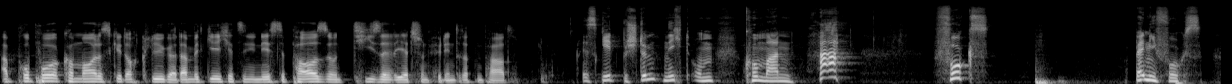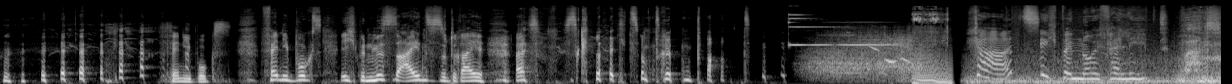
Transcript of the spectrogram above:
Apropos Command, das geht auch klüger. Damit gehe ich jetzt in die nächste Pause und teaser jetzt schon für den dritten Part. Es geht bestimmt nicht um Command. Ha! Fuchs! Benny Fuchs. Fanny Books. Fanny Books, ich bin Mr. 1 zu 3. Also bis gleich zum dritten Part. Schatz, ich bin neu verliebt. Was?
